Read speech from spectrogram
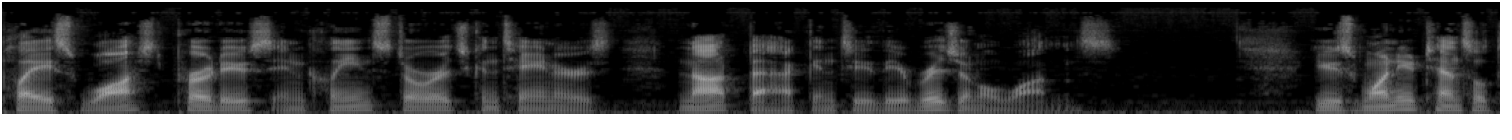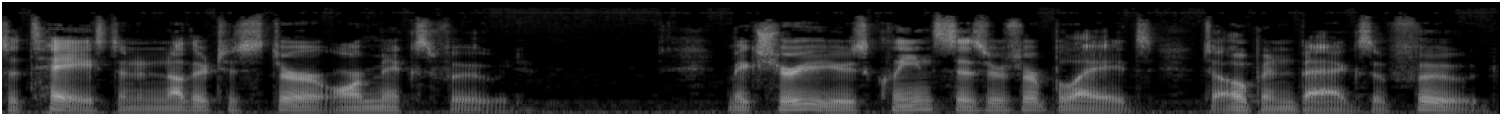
Place washed produce in clean storage containers, not back into the original ones. Use one utensil to taste and another to stir or mix food. Make sure you use clean scissors or blades to open bags of food.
